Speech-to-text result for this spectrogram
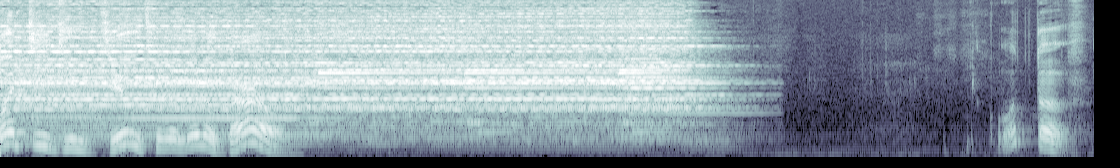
What did you do to the little girl? What the?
